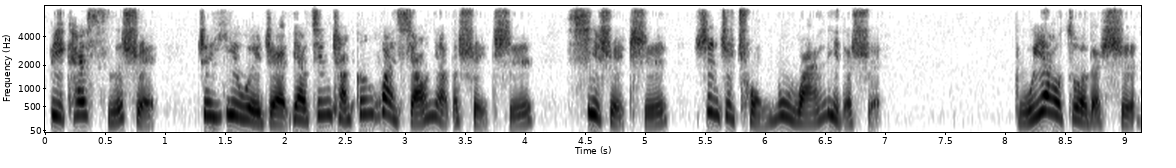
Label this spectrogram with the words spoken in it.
避开死水，这意味着要经常更换小鸟的水池、戏水池，甚至宠物碗里的水。不要做的是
